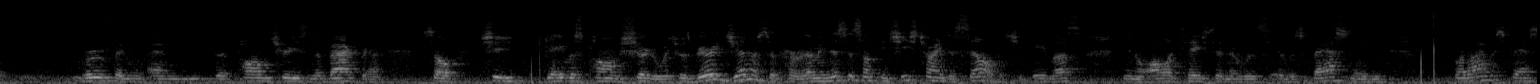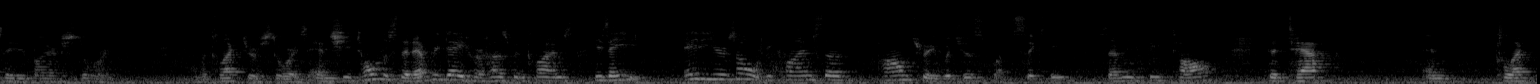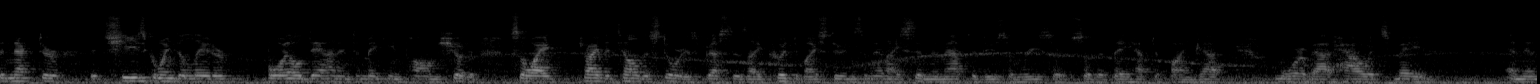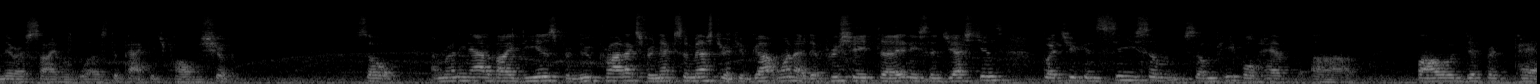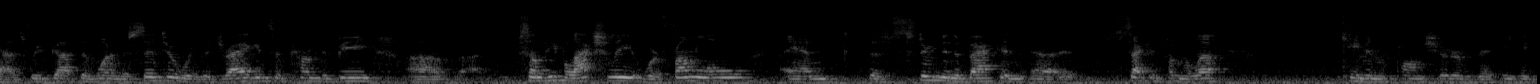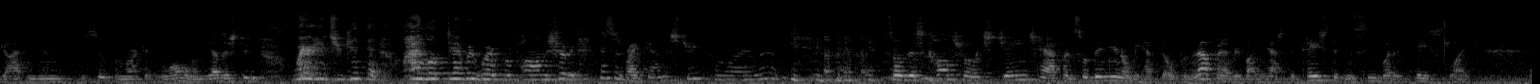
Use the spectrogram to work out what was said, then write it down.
roof and, and the palm trees in the background. So she gave us palm sugar, which was very generous of her. I mean, this is something she's trying to sell, but she gave us, you know, all a taste, and it was it was fascinating. But I was fascinated by her story. I'm a collector of stories. And she told us that every day her husband climbs, he's 80, 80 years old. He climbs the palm tree, which is what, 60, 70 feet tall, to tap and collect the nectar that she's going to later boil down into making palm sugar. So I tried to tell the story as best as I could to my students, and then I send them out to do some research so that they have to find out more about how it's made. And then their assignment was to package palm sugar. So I'm running out of ideas for new products for next semester. If you've got one, I'd appreciate uh, any suggestions. But you can see some, some people have uh, followed different paths. We've got the one in the center where the dragons have come to be. Uh, some people actually were from Lowell, and the student in the back and uh, second from the left came in with palm sugar that he had gotten in the supermarket in Lowell. And the other students, where did you get that? I looked everywhere for palm sugar. This is right down the street from where I live. so this cultural exchange happened. So then, you know, we have to open it up and everybody has to taste it and see what it tastes like.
